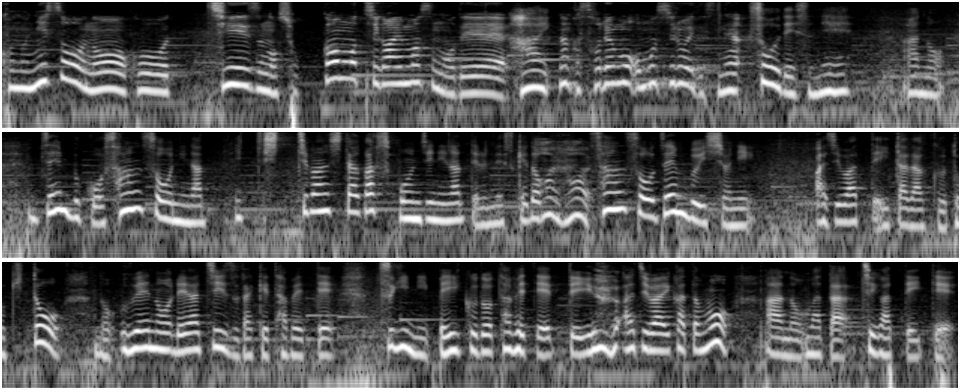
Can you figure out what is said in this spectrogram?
この2層のこうチーズの食感も違いますので、はい、なんかそれも面白いですね。そうですね。あの全部こう3層にな一番下がスポンジになってるんですけど、はいはい、3層全部一緒に味わっていただく時との上のレアチーズだけ食べて次にベイクド食べてっていう味わい方もあのまた違っていて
